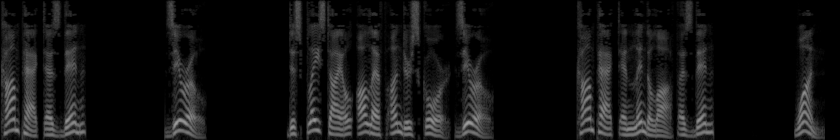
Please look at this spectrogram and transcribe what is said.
Compact as then 0 display style aleph underscore 0 compact and lindelof is then 1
